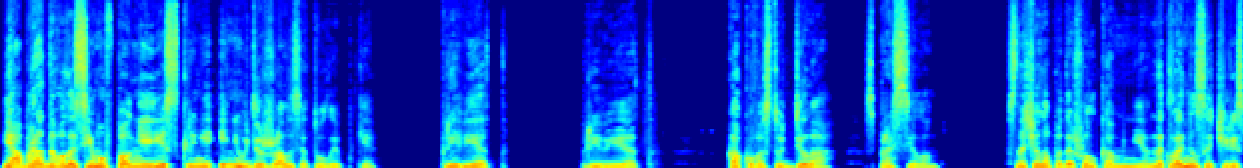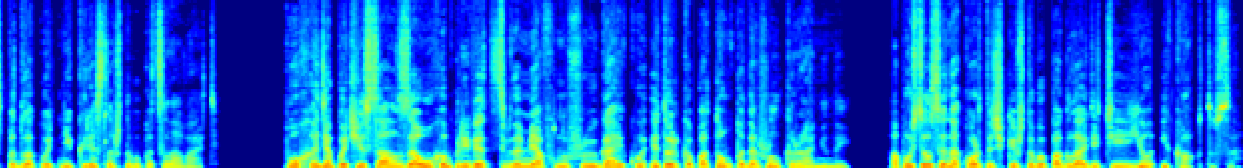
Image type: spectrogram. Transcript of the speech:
я обрадовалась ему вполне искренне и не удержалась от улыбки. «Привет!» «Привет! Как у вас тут дела?» — спросил он. Сначала подошел ко мне, наклонился через подлокотник кресла, чтобы поцеловать. Походя почесал за ухом приветственно мявкнувшую гайку и только потом подошел к раненой. Опустился на корточки, чтобы погладить и ее, и кактуса.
